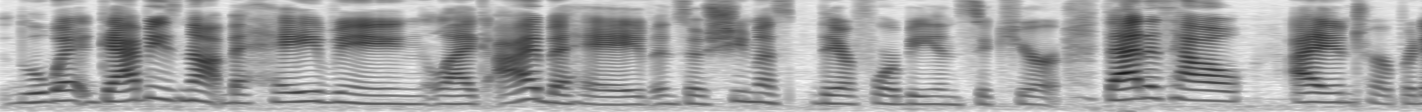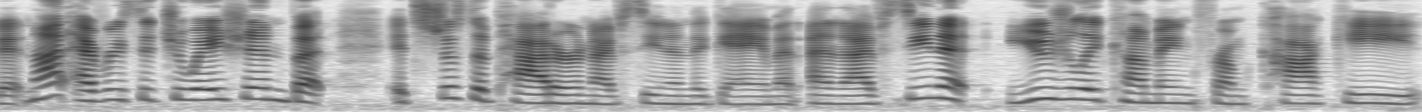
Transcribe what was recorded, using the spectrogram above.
the way Gabby's not behaving like I behave, and so she must therefore be insecure. That is how I interpret it. Not every situation, but it's just a pattern I've seen in the game. And, and I've seen it usually coming from cocky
